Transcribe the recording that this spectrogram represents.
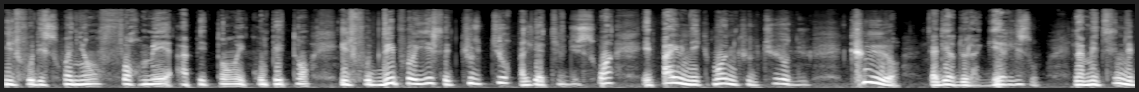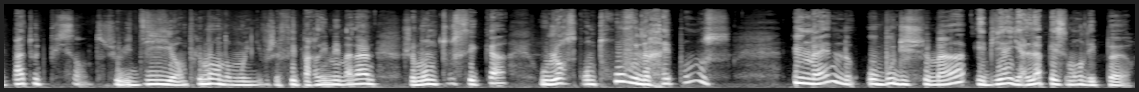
Il faut des soignants formés, appétents et compétents. Il faut déployer cette culture palliative du soin et pas uniquement une culture du cure, c'est-à-dire de la guérison. La médecine n'est pas toute puissante. Je le dis amplement dans mon livre. Je fais parler mes malades. Je montre tous ces cas où lorsqu'on trouve une réponse, humaine au bout du chemin, eh bien, il y a l'apaisement des peurs.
